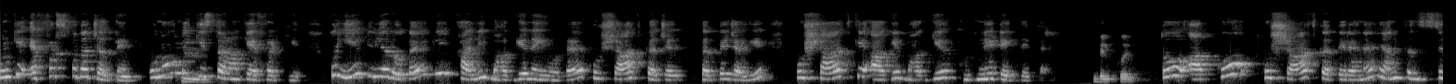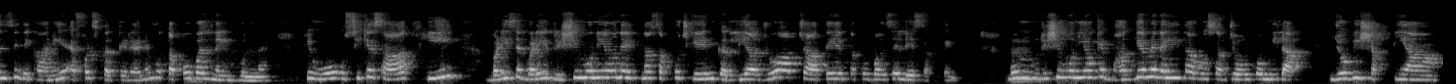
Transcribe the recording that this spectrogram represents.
उनके एफर्ट्स पता चलते हैं उन्होंने hmm. किस तरह के एफर्ट किए। तो ये क्लियर होता है कि खाली भाग्य नहीं होता है। पुरुषार्थ करते जाइए। पुरुषार्थ के आगे भाग्य घुटने टेक देता है। बिल्कुल। तो आपको पुरुषार्थ करते रहना है यानी कंसिस्टेंसी दिखानी है एफर्ट्स करते रहने वो तपोबल नहीं भूलना है कि वो उसी के साथ ही बड़ी से बड़ी ऋषि मुनियों ने इतना सब कुछ गेन कर लिया जो आप चाहते हैं तपोबल से ले सकते हैं। वो हम्म। ऋषि मुनियों के भाग्य में नहीं था वो सब जो उनको मिला जो भी शक्तियाँ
